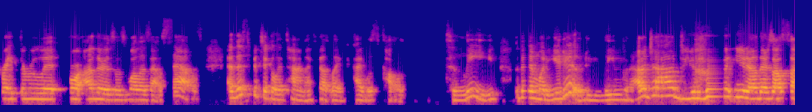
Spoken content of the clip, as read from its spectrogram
pray through it for others as well as ourselves. At this particular time, I felt like I was called to leave. But then what do you do? Do you leave without a job? Do you, you know, there's also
